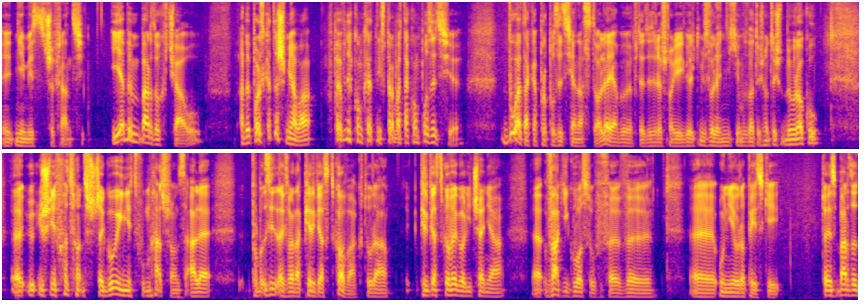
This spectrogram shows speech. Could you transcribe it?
e, Niemiec czy Francji. I ja bym bardzo chciał, aby Polska też miała w pewnych konkretnych sprawach taką pozycję. Była taka propozycja na stole, ja byłem wtedy zresztą jej wielkim zwolennikiem w 2007 roku, E, już nie wchodząc w szczegóły i nie tłumacząc, ale propozycja tak zwana pierwiastkowa, która pierwiastkowego liczenia e, wagi głosów w e, Unii Europejskiej. To jest bardzo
